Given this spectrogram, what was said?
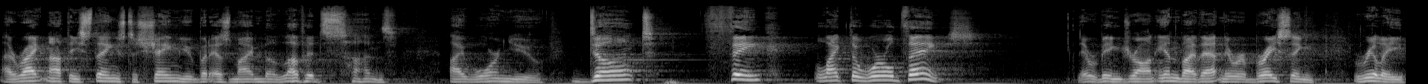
I write not these things to shame you, but as my beloved sons, I warn you. Don't think like the world thinks. They were being drawn in by that, and they were embracing really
